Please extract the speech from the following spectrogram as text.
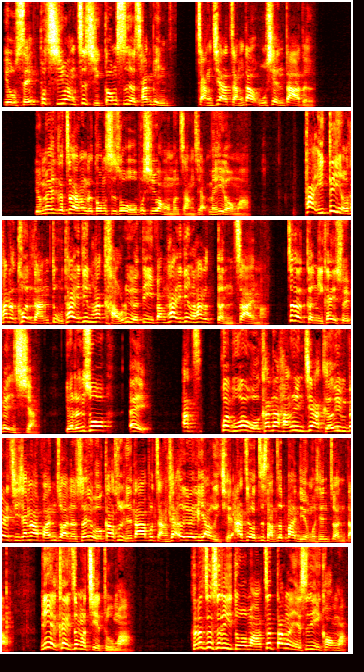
有谁不希望自己公司的产品涨价涨到无限大的？有没有一个这样的公司说我不希望我们涨价？没有嘛？他一定有他的困难度，他一定有他考虑的地方，他一定有他的梗在嘛？这个梗你可以随便想。有人说：“哎，啊，会不会我看到航运价格运费即将要反转了，所以我告诉你，大家不涨价，二月一号以前啊，就至少这半年我先赚到。”你也可以这么解读嘛？可能这是利多吗？这当然也是利空嘛。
